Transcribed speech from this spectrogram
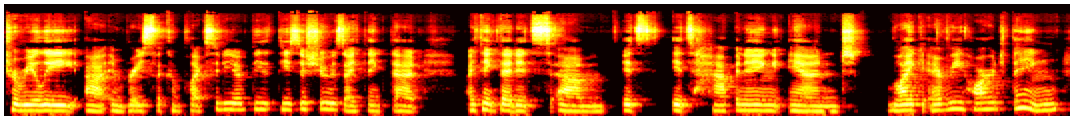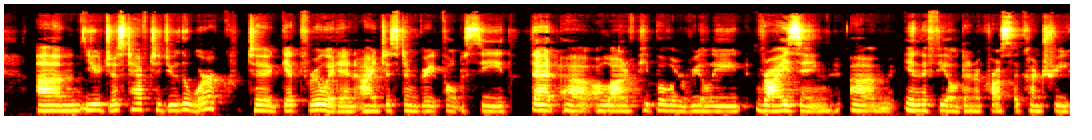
to really uh, embrace the complexity of the, these issues. I think that I think that it's um, it's it's happening, and like every hard thing, um, you just have to do the work to get through it. And I just am grateful to see that uh, a lot of people are really rising um, in the field and across the country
